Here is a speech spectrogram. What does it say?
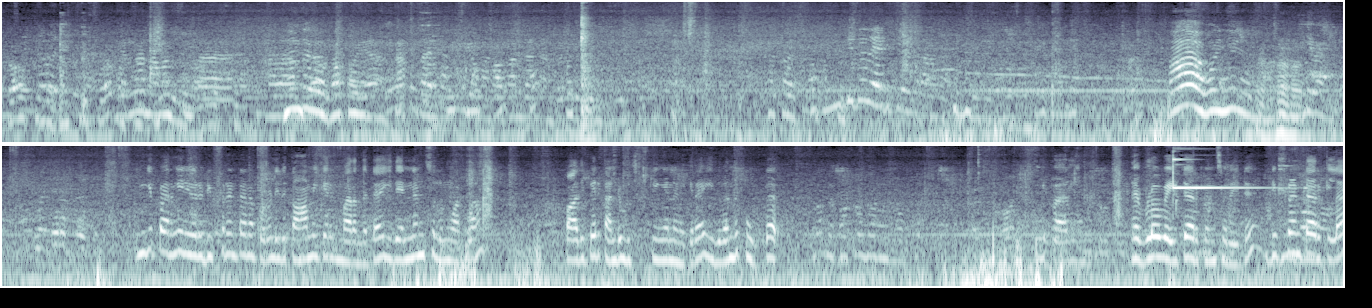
dost இங்க பாருங்க இது ஒரு டிஃப்ரெண்ட்டான பொருள். இது காமிக்கிறதுக்கு மறந்துட்டேன். இது என்னன்னு சொல்லுங்க பார்க்கலாம். பாதி பேர் கண்டுபிடிச்சிருக்கீங்கன்னு நினைக்கிறேன். இது வந்து குக்கர் பாருங்க. எவ்வளோ வெயிட்டாக இருக்குன்னு சொல்லிட்டு. டிஃப்ரெண்ட்டாக இருக்குல்ல?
